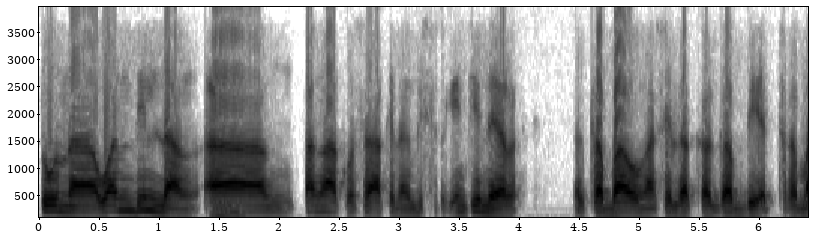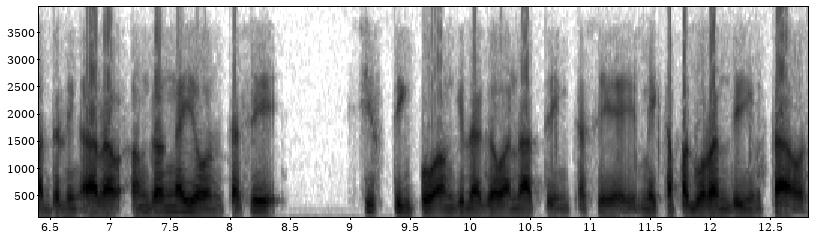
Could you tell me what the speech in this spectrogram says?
2 na one din lang ang pangako sa akin ng district engineer. Nagtrabaho nga sila kagabi at saka madaling araw hanggang ngayon kasi shifting po ang ginagawa natin kasi may kapaguran din yung tao.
